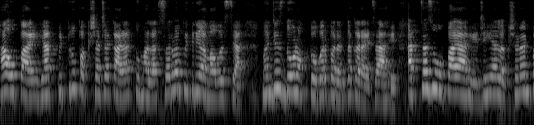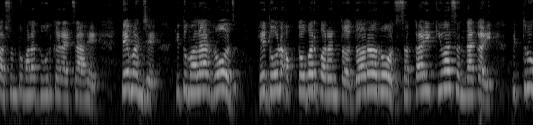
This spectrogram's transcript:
हा उपाय ह्या पितृपक्षाच्या काळात तुम्हाला सर्व पितृ अमावस्या म्हणजेच दोन ऑक्टोबरपर्यंत करायचा आहे. आजचा जो उपाय आहे जे ह्या लक्षणांपासून तुम्हाला दूर करायचा आहे ते म्हणजे की तुम्हाला रोज हे दोन ऑक्टोबरपर्यंत दररोज सकाळी किंवा संध्याकाळी पितृ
